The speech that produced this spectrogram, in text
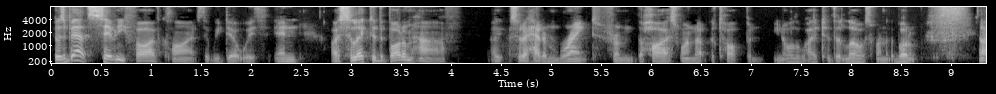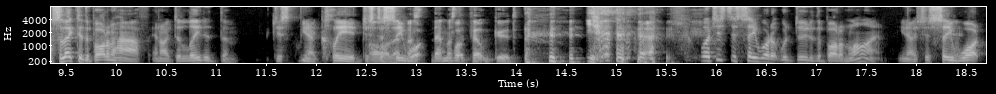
there was about 75 clients that we dealt with, and I selected the bottom half. I sort of had them ranked from the highest one up the top and you know all the way to the lowest one at the bottom. And I selected the bottom half and I deleted them, just you know cleared, just oh, to see must, what that must what, have felt good. yeah, well, just to see what it would do to the bottom line. You know, to see yeah. what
